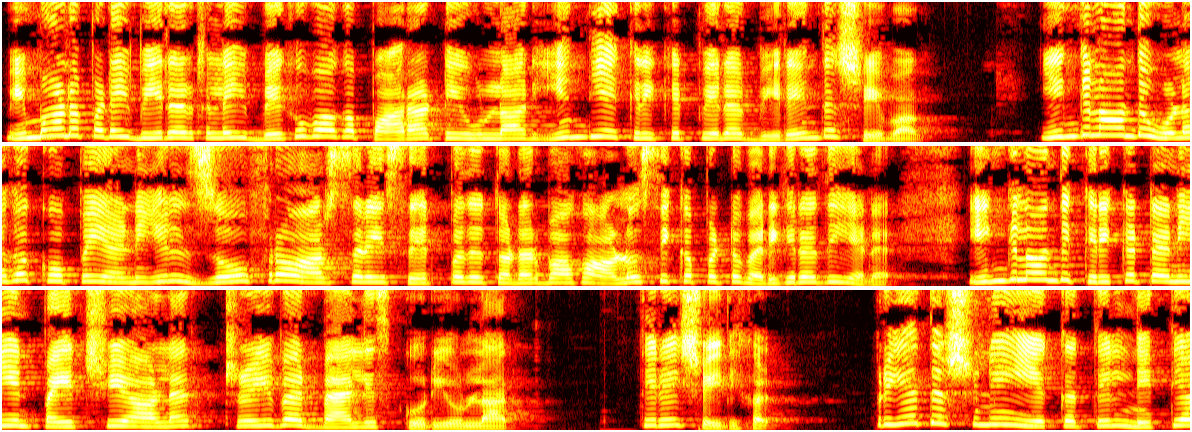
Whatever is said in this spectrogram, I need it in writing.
விமானப்படை வீரர்களை வெகுவாக பாராட்டியுள்ளார் இந்திய கிரிக்கெட் வீரர் வீரேந்தர் சேவாக். இங்கிலாந்து உலகக்கோப்பை அணியில் ஜோஃப்ரா ஆர்சரை சேர்ப்பது தொடர்பாக ஆலோசிக்கப்பட்டு வருகிறது என இங்கிலாந்து கிரிக்கெட் அணியின் பயிற்சியாளர் ட்ரைவர் பேலிஸ் கூறியுள்ளார். திரைச்செய்திகள் பிரியதர்ஷினி இயக்கத்தில் நித்யா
